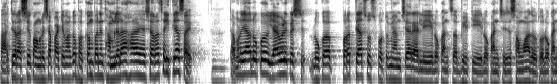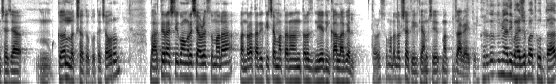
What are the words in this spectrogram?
भारतीय राष्ट्रीय काँग्रेसच्या पाठीमागं भक्कमपणे थांबलेला हा या शहराचा इतिहास आहे. त्यामुळे या लोक यावेळी कशी लोक परत त्याच उत्स्फूर्त तुम्ही आमच्या रॅली लोकांचा भेटी लोकांचे जे संवाद होतो लोकांच्या ज्या कल लक्षात होतो त्याच्यावरून भारतीय राष्ट्रीय काँग्रेस यावेळेस तुम्हाला पंधरा तारखेच्या मतदानानंतर जे निकाल लागेल त्यावेळेस तुम्हाला लक्षात येईल की आमचे मत जागा येतील. खरं तर तुम्ही आधी भाजपात होतात.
